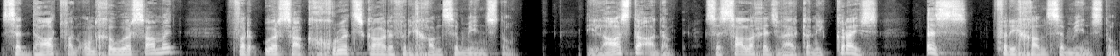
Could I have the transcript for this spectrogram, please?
se daad van ongehoorsaamheid veroorsaak groot skade vir die ganse mensdom. Die laaste Adam se saligheidswerk aan die kruis is vir die ganse mensdom.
